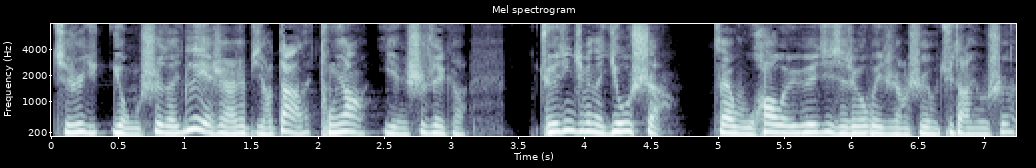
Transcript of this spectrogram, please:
其实勇士的劣势还是比较大的。同样也是这个掘金这边的优势啊，在五号位约基奇这个位置上是有巨大优势的。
